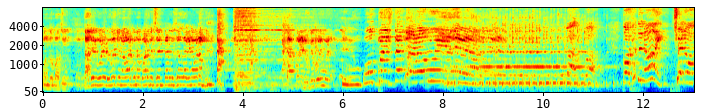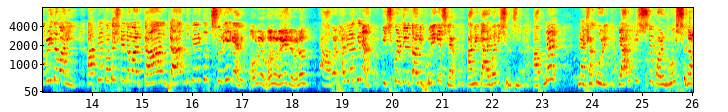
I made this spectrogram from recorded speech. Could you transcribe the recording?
বান্ধব আছে। তাদের ঘরে ঢোকার জন্য আমার কোনো পারমিশন টারমিশন লাগে না ম্যাডাম। করে ঢুকে পড়ি ম্যাডাম। অভ্যাসটা খারাপ হয়ে ম্যাডাম আবার ভালো লাগবে না? কিছু করে জন্য তো আমি ভুলে গেছিলাম। আমি কার বাণী শুনছি। আপনার না ঠাকুর রামকৃষ্ণ পরমহংস? না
